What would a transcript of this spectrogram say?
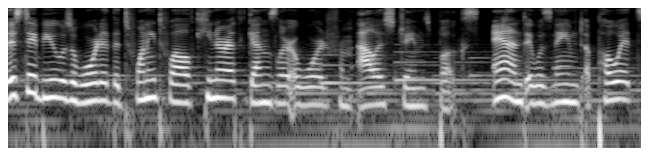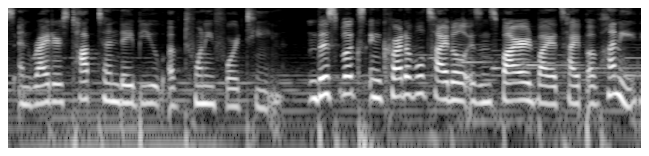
This debut was awarded the 2012 Kinereth Gensler Award from Alice James Books, and it was named a Poets and Writers Top 10 debut of 2014. This book's incredible title is inspired by a type of honey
